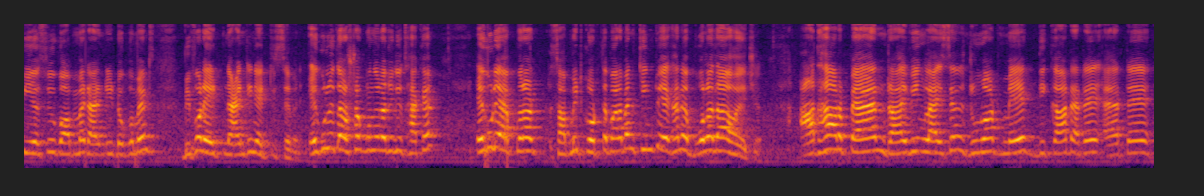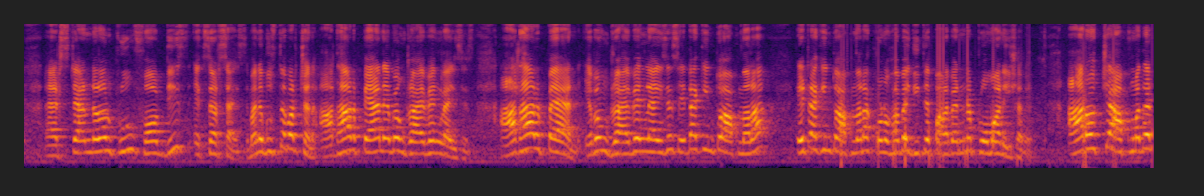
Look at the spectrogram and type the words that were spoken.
PSU government identity documents before eight nineteen eighty seven এগুলি দর্শক বন্ধুরা যদি থাকে, এগুলি আপনারা সাবমিট করতে পারবেন, কিন্তু এখানে বলে দেওয়া হয়েছে, Aadhaar PAN driving licence do not make the card at a at a standard proof for this exercise মানে বুঝতে পারছেন? আধার প্যান এবং ড্রাইভিং লাইসেন্স আধার প্যান এবং ড্রাইভিং লাইসেন্স এটা কিন্তু আপনারা এটা কিন্তু আপনারা কোনোভাবে দিতে পারবেন না প্রমাণ হিসাবে। আর হচ্ছে আপনাদের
